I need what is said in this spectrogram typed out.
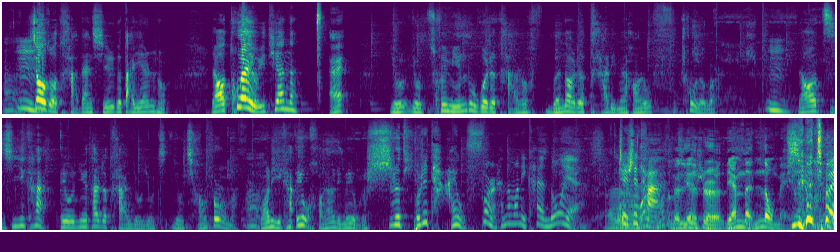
嗯。叫做塔，但其实是个大烟囱。然后突然有一天呢，哎，有有村民路过这塔的时候，闻到这塔里面好像有腐臭的味儿，嗯，然后仔细一看，哎呦，因为它这塔有有有墙缝嘛，往里一看，哎呦，好像里面有个尸体。不是塔还有缝儿，还能往里看见东西，呃这是塔我怎么记得是连门都没有。流出来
